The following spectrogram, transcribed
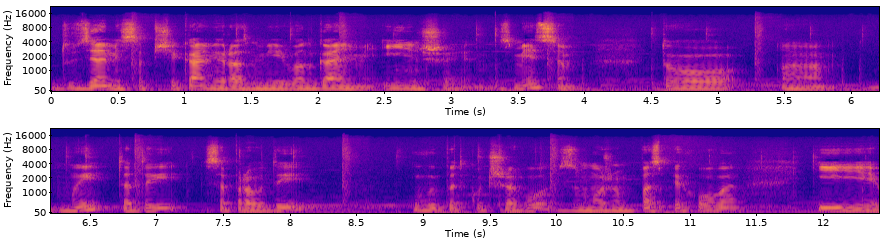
дудзямі сапчакамі разнымі вангамі і іншыя змецем то а, мы тады сапраўды у выпадку чаго зможам паспяхова і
